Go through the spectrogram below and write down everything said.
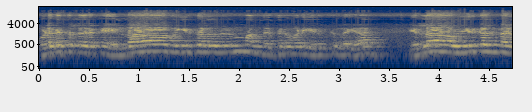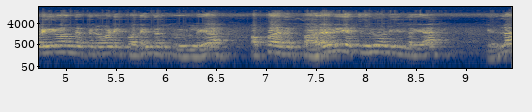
உலகத்துல இருக்க எல்லா உயிர்களிலும் அந்த திருவடி இருக்கு இல்லையா? எல்லா உயிர்கள் மேலேயும் அந்த திருவடி பதிந்திருக்கு இல்லையா? அப்ப அது பரவிய திருவடி இல்லையா? எல்லா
